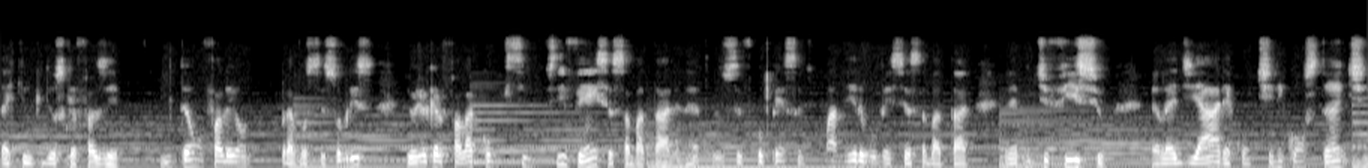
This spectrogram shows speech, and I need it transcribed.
daquilo que Deus quer fazer. Então, falei para você sobre isso. E hoje eu quero falar como que se, se vence essa batalha, né? Você ficou pensando de que maneira eu vou vencer essa batalha? Ela é muito difícil, ela é diária, contínua e constante,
